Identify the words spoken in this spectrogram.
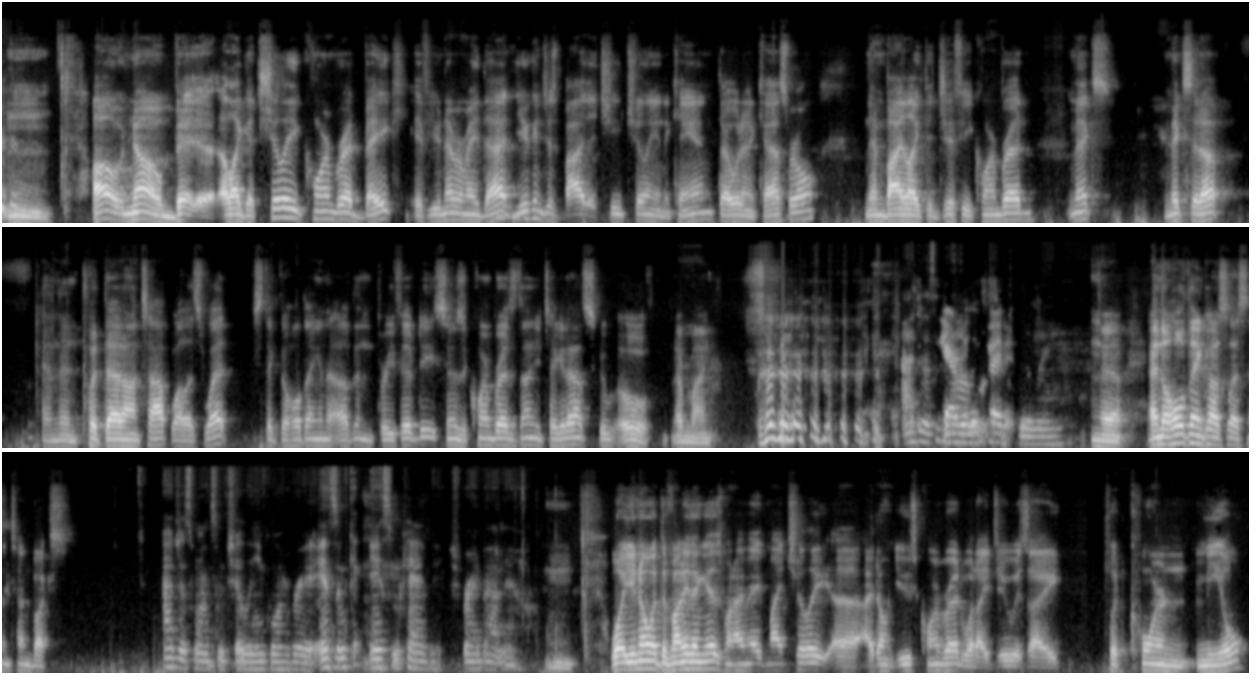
Mm. Oh no, Bi- uh, like a chili cornbread bake. If you never made that, you can just buy the cheap chili in the can, throw it in a casserole, then buy like the Jiffy cornbread mix, mix it up, and then put that on top while it's wet. Stick the whole thing in the oven, 350. As soon as the cornbread's done, you take it out, scoop. Oh, never mind. I just Yeah, now really want some excited. Yeah, and the whole thing costs less than ten bucks. I just want some chili and cornbread and some and some cabbage right about now. Mm. Well, you know what the funny thing is when I make my chili, uh, I don't use cornbread. What I do is I put corn meal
